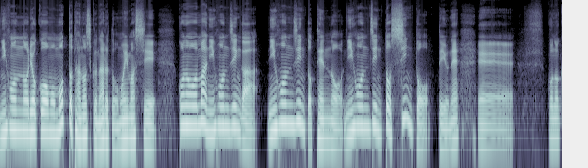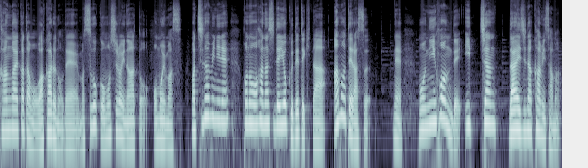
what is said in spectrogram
日本の旅行ももっと楽しくなると思いますしこのまあ日本人が日本人と天皇日本人と神道っていうね、えーこの考え方もわかるので、まあ、すごく面白いなと思います。まあ、ちなみにねこのお話でよく出てきたアマテラスねもう日本でいっちゃん大事な神様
